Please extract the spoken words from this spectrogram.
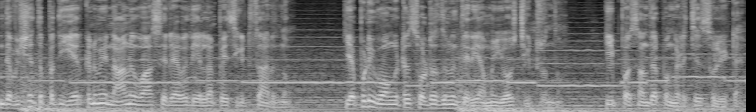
இந்த விஷயத்தை பத்தி ஏற்கனவே நானும் வாசி ரேவதி எல்லாம் பேசிக்கிட்டு தான் இருந்தோம். எப்படி உங்ககிட்ட சொல்றதுன்னு தெரியாம யோசிச்சுக்கிட்டு இருந்தோம். இப்போ சந்தர்ப்பம் கிடைச்சு சொல்லிட்டேன்.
